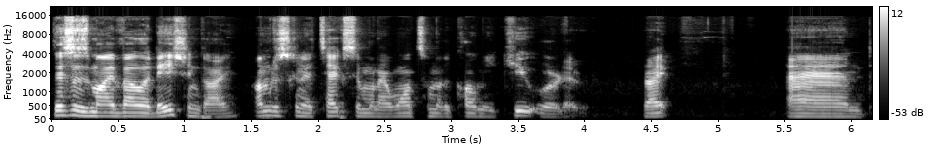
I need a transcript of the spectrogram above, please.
this is my validation guy. I'm just gonna text him when I want someone to call me cute or whatever, right?" And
